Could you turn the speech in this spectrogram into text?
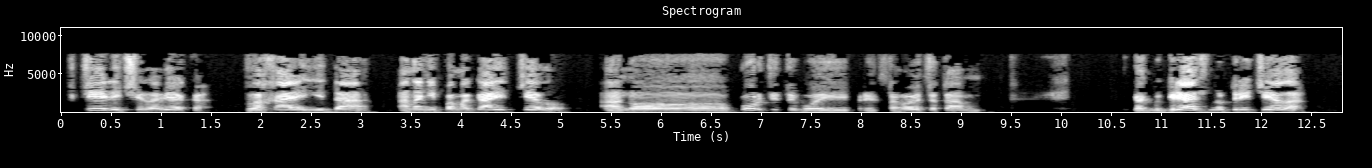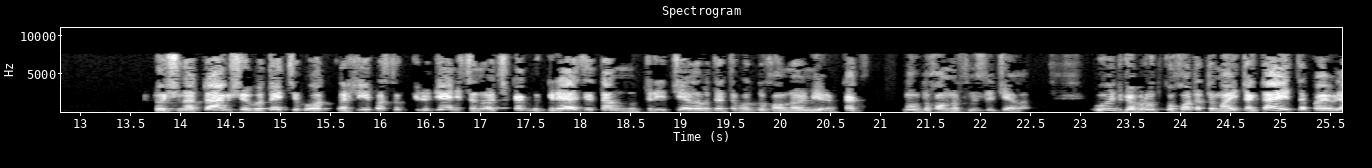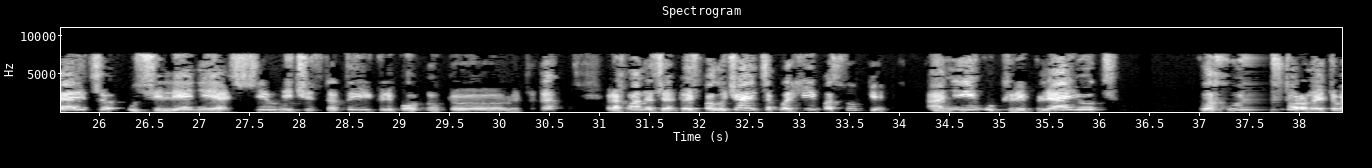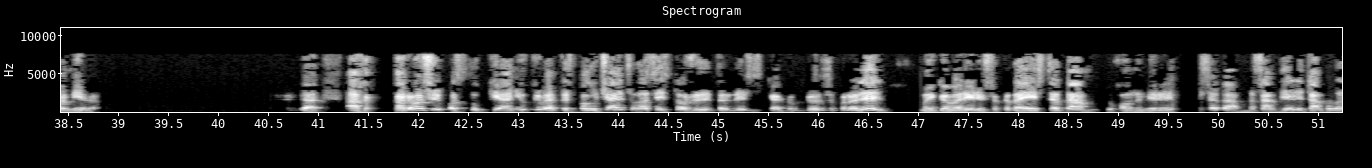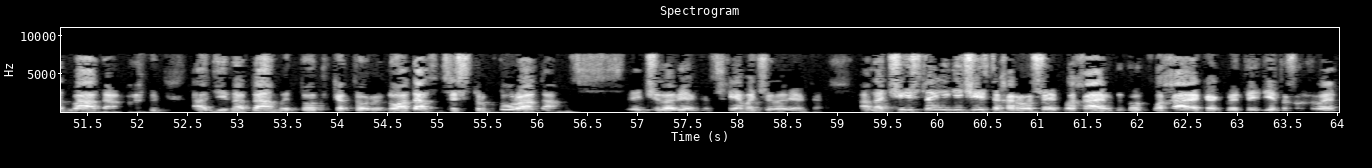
в теле человека плохая еда, она не помогает телу, оно портит его и становится там как бы грязь внутри тела, Точно так же вот эти вот плохие поступки людей, они становятся как бы грязью там внутри тела вот этого духовного мира, как, ну, в духовном смысле тела. Будет габрут кухота тума. И тогда это появляется усиление сил нечистоты и клепот. Ну, то, это, да? Рахман То есть получается плохие поступки, они укрепляют плохую сторону этого мира. Да? А хорошие поступки, они укрепляют. То есть получается, у нас есть тоже, это как он говорится, параллель. Мы говорили, что когда есть Адам, в духовном мире есть Адам. На самом деле там было два Адама. Один Адам и тот, который... Ну, Адам, это структура Адама, э, человека, схема человека. Она чистая и нечистая, хорошая и плохая. Вот это вот плохая, как бы, эта идея, то, что называют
